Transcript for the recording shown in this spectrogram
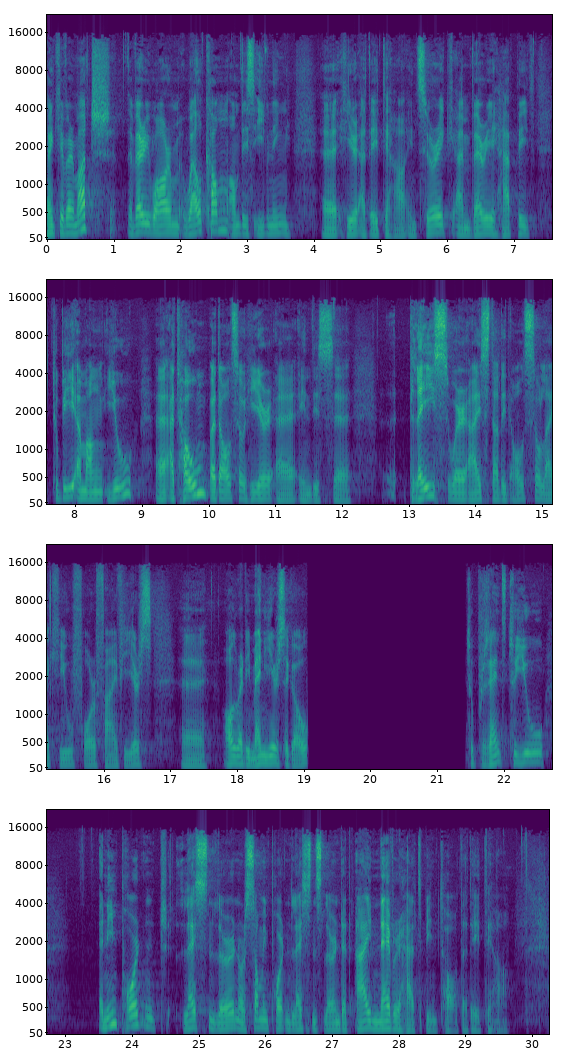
Thank you very much. A very warm welcome on this evening uh, here at ETH in Zurich. I'm very happy to be among you uh, at home, but also here uh, in this uh, place where I studied also like you for five years, uh, already many years ago, to present to you an important lesson learned or some important lessons learned that I never had been taught at ETH.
